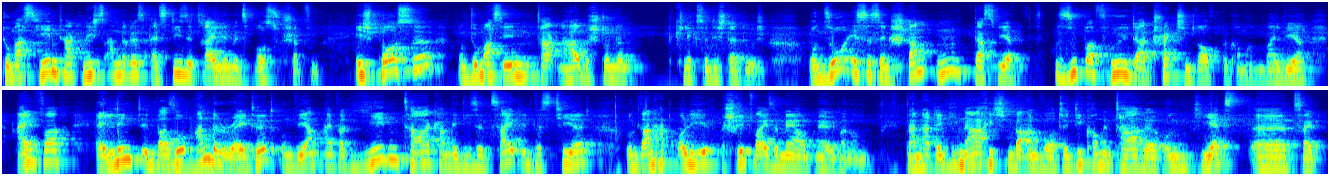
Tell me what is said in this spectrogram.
du machst jeden Tag nichts anderes, als diese drei Limits auszuschöpfen. Ich poste und du machst jeden Tag eine halbe Stunde, klickst du dich da durch. Und so ist es entstanden, dass wir super früh da Traction drauf bekommen haben, weil wir einfach, ey, LinkedIn war so underrated und wir haben einfach jeden Tag haben wir diese Zeit investiert und dann hat Olli schrittweise mehr und mehr übernommen. Dann hat er die Nachrichten beantwortet, die Kommentare und jetzt äh, seit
